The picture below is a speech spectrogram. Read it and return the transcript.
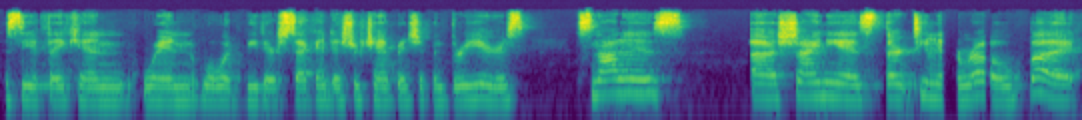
to see if they can win what would be their second district championship in three years. It's not as uh, shiny as 13 in a row, but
